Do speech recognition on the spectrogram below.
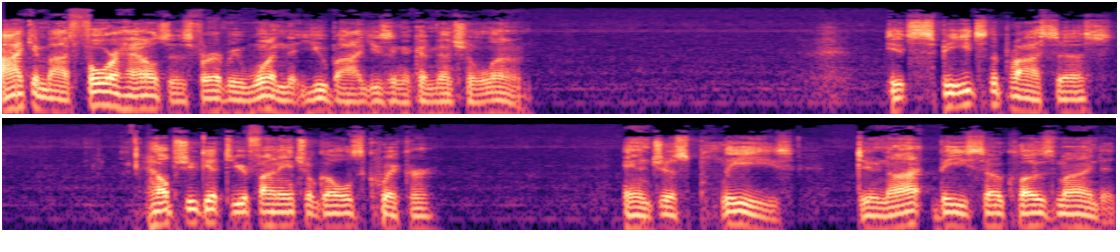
I can buy four houses for every one that you buy using a conventional loan. It speeds the process, helps you get to your financial goals quicker, and just please do not be so close minded.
